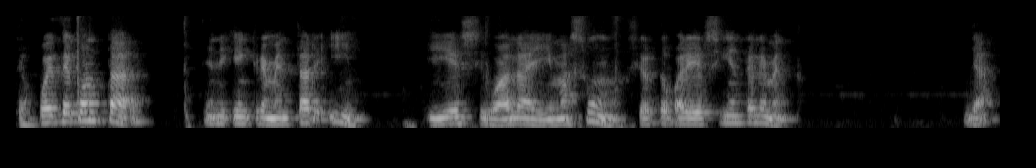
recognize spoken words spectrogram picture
Después de contar, tiene que incrementar i. i es igual a i más 1, ¿cierto? Para ir al siguiente elemento. ¿Ya?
